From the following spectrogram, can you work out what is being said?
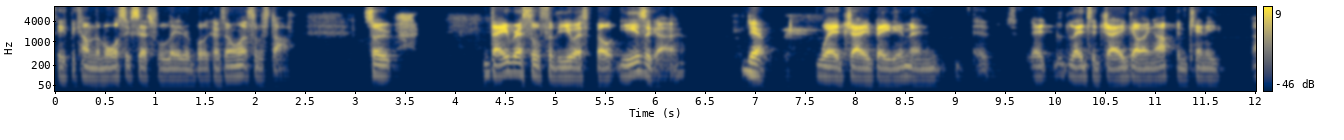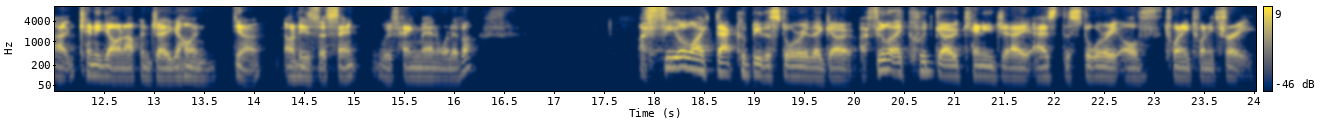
he's become the more successful leader of Bullet Club and all that sort of stuff. So they wrestled for the US belt years ago Yeah. where Jay beat him, and it, it led to Jay going up and Kenny, uh, Kenny going up and Jay going, you know, on his ascent with Hangman or whatever. I feel like that could be the story they go. I feel like they could go Kenny Jay as the story of 2023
